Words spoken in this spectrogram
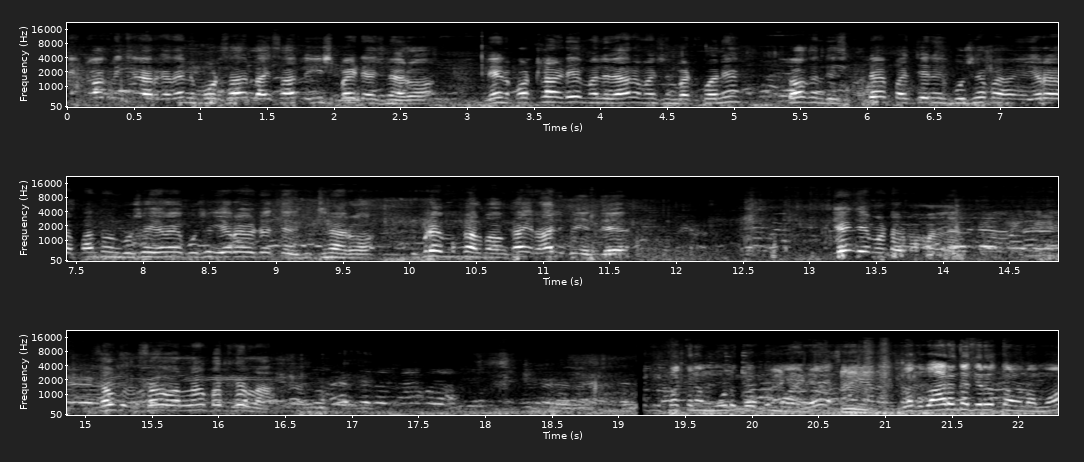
నీకు టోకెన్ ఇచ్చినారు కదా మూడు సార్లు ఐదు సార్లు ఈస్ట్ బయట వేసినారు. నేను కొట్లాడి మళ్ళీ వేరే మనిషిని పట్టుకొని టోకెన్ తీసుకుంటే పద్దెనిమిది బుష ఇరవై పంతొమ్మిది బుష ఇరవై బుష ఇరవై ఒకటో తేదీకి ఇచ్చినారు. ఇప్పుడే ముక్కాలు భాగం కాయ రాలిపోయింది. ఏం చేయమంటారు మమ్మల్ని? పక్కన మూడు తోపు మాది ఒక వారంగా తిరుగుతూ ఉన్నాము.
